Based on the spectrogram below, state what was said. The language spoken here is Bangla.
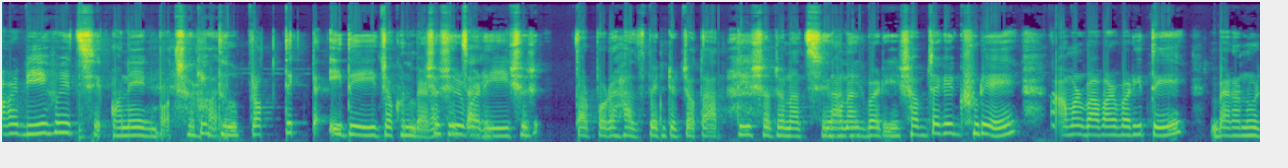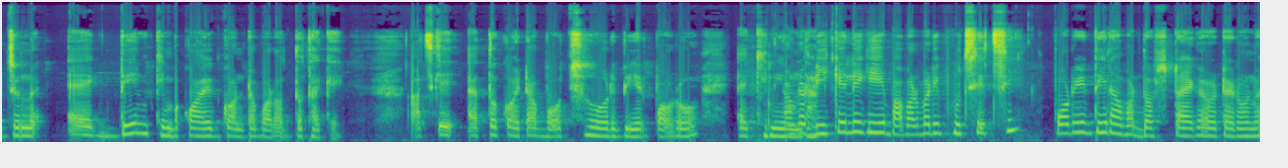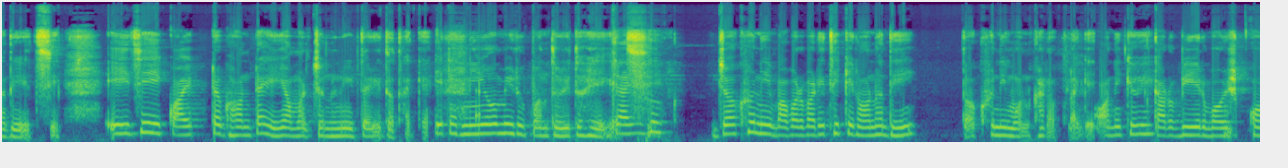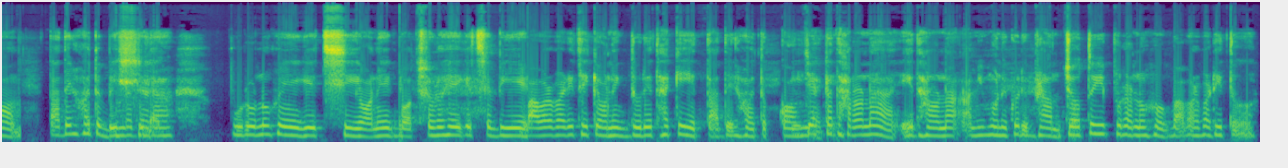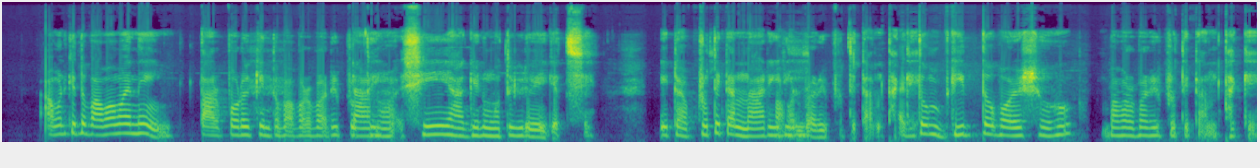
আমার বিয়ে হয়েছে অনেক বছর কিন্তু প্রত্যেকটা ঈদে যখন বেড়াতে বাড়ি তারপরে হাজবেন্ডের যত আত্মীয় স্বজন আছে নানির বাড়ি সব জায়গায় ঘুরে আমার বাবার বাড়িতে বেড়ানোর জন্য একদিন কিংবা কয়েক ঘণ্টা বরাদ্দ থাকে। আজকে এত কয়টা বছর বিয়ের পরও একই নিয়ম বিকেলে গিয়ে বাবার বাড়ি পৌঁছেছি। পরের দিন আবার দশটা এগারোটায় রওনা দিয়েছি। এই যে এই কয়েকটা ঘন্টাই আমার জন্য নির্ধারিত থাকে। এটা নিয়মে রূপান্তরিত হয়ে গেছে। যাই হোক। যখনই বাবার বাড়ি থেকে রওনা দিই তখনই মন খারাপ লাগে। অনেকেই কারও বিয়ের বয়স কম। তাদের হয়তো বেশি যারা পুরনো হয়ে গেছি অনেক বছর হয়ে গেছে বিয়ে। বাবার বাড়ি থেকে অনেক দূরে থাকি তাদের হয়তো কম যে একটা ধারণা এই ধারণা আমি মনে করি ভ্রান্ত। যতই পুরানো হোক বাবার বাড়ি তো আমার কিন্তু বাবা মা নেই। তারপরে কিন্তু বাবার বাড়ির প্রতি সে আগের মতোই রয়ে গেছে। এটা প্রতিটা নারীর বাড়ির প্রতি টান থাকে। একদম বৃদ্ধ বয়সেও বাবার বাড়ির প্রতি টান থাকে।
